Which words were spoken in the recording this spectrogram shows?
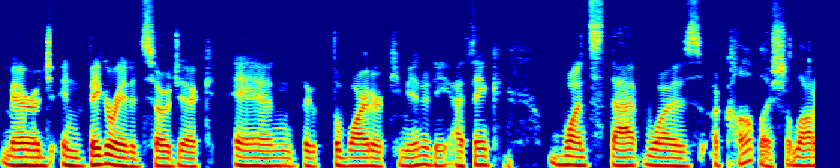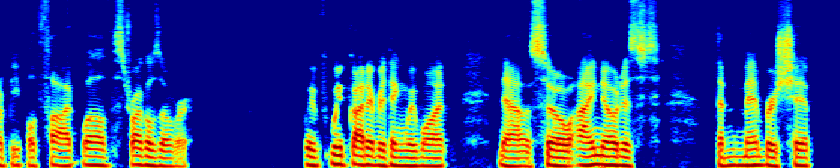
marriage invigorated SOGIC and the, the wider community, I think once that was accomplished, a lot of people thought, well, the struggle's over. We've, we've got everything we want now. So I noticed the membership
